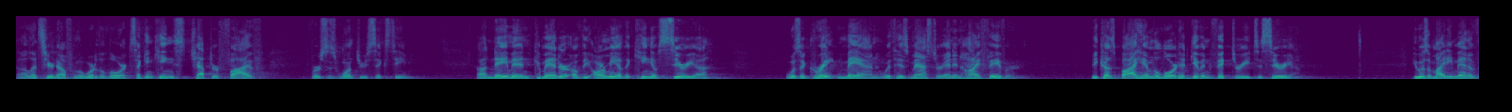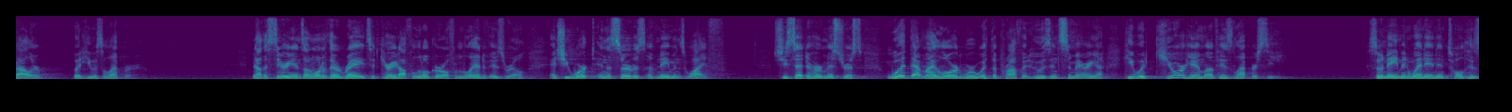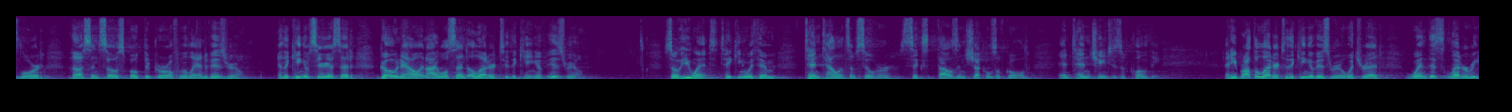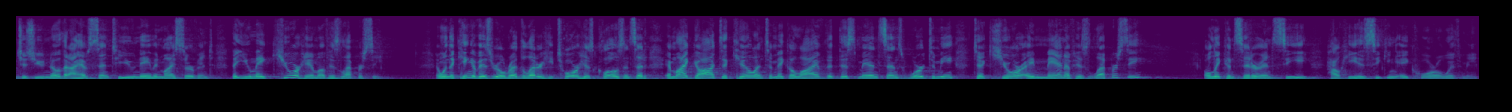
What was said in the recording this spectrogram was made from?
Uh, let's hear now from the word of the Lord. 2 Kings chapter 5, verses 1 through 16. Uh, Naaman, commander of the army of the king of Syria, was a great man with his master and in high favor, because by him the Lord had given victory to Syria. He was a mighty man of valor, but he was a leper. Now, the Syrians, on one of their raids, had carried off a little girl from the land of Israel, and she worked in the service of Naaman's wife. She said to her mistress, Would that my Lord were with the prophet who is in Samaria. He would cure him of his leprosy. So Naaman went in and told his Lord, Thus and so spoke the girl from the land of Israel. And the king of Syria said, Go now, and I will send a letter to the king of Israel. So he went, taking with him 10 talents of silver, 6,000 shekels of gold, and 10 changes of clothing. And he brought the letter to the king of Israel, which read, When this letter reaches you, know that I have sent to you Naaman my servant, that you may cure him of his leprosy. And when the king of Israel read the letter, he tore his clothes and said, Am I God to kill and to make alive that this man sends word to me to cure a man of his leprosy? Only consider and see how he is seeking a quarrel with me.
